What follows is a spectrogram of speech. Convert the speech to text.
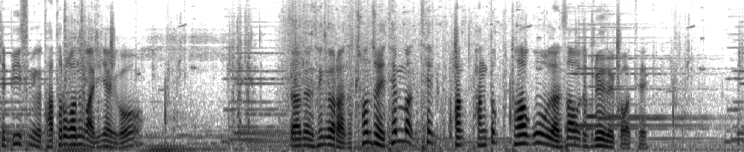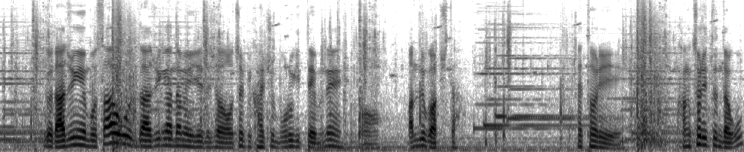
제피 있으면 이거 다 들어가는 거 아니냐 이거? 일단은 생각을 하자. 천천히 템만 템 방, 방떡부터 하고 난 싸우자 그래야 될 것 같아. 이거 나중에 뭐 싸우고 나중에 한다면 이제 저 어차피 갈 줄 모르기 때문에 어 만들고 합시다. 배터리 강철이 뜬다고?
